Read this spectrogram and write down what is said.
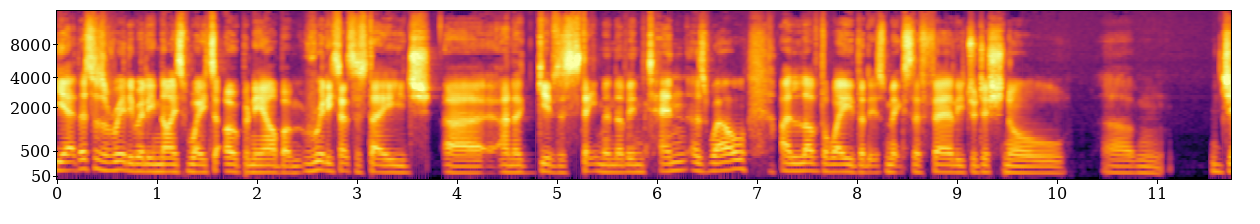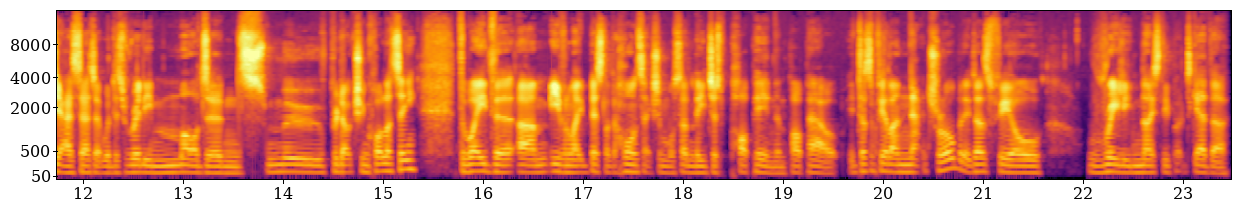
Yeah, this is a really, really nice way to open the album. Really sets the stage uh, and it gives a statement of intent as well. I love the way that it's mixed a fairly traditional um, jazz setup with this really modern, smooth production quality. The way that um, even like bits like the horn section will suddenly just pop in and pop out. It doesn't feel unnatural, but it does feel really nicely put together,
